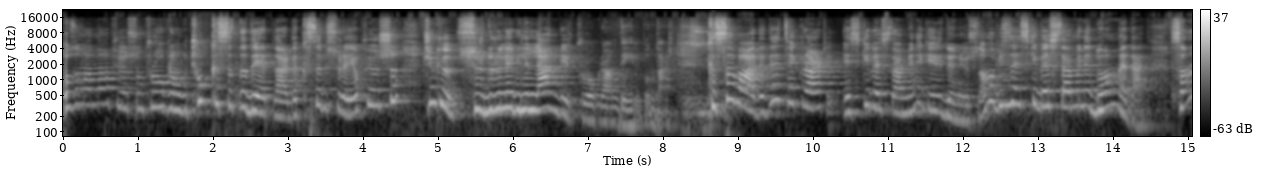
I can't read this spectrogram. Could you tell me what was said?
O zaman yapıyorsun? Programı bu çok kısıtlı diyetlerde kısa bir süre yapıyorsun. Çünkü sürdürülebilen bir program değil bunlar. Kısa vadede tekrar eski beslenmene geri dönüyorsun. Ama biz eski beslenmene dönmeden sana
